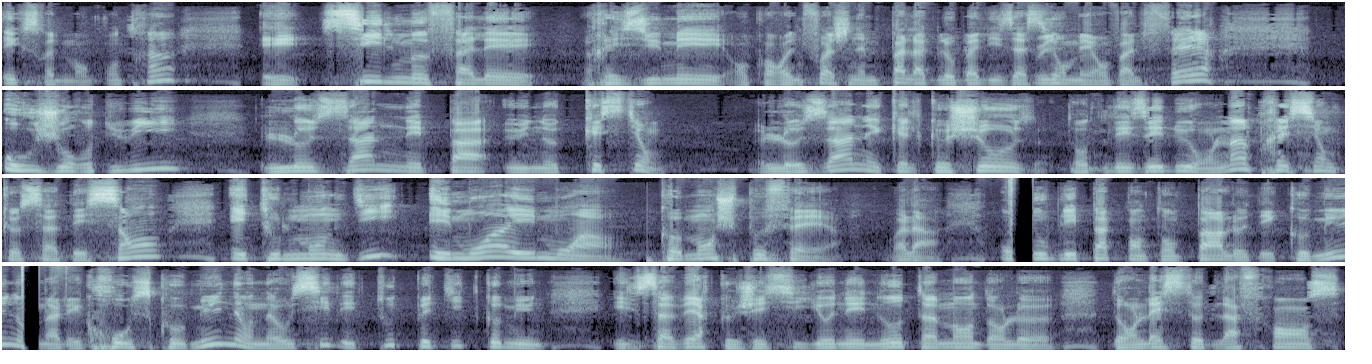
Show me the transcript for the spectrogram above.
extrêmement contraint. Et s'il me fallait résumer, encore une fois, je n'aime pas la globalisation, mais on va le faire. Aujourd'hui, ZAN n'est pas une question. ZAN est quelque chose dont les élus ont l'impression que ça descend et tout le monde dit et moi et moi, comment je peux faire? On n'oublie pas quand on parle des communes, on a les grosses communes et on a aussi les toutes petites communes. Il s'avère que j'ai sillonné notamment dans le dans l'est de la France,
